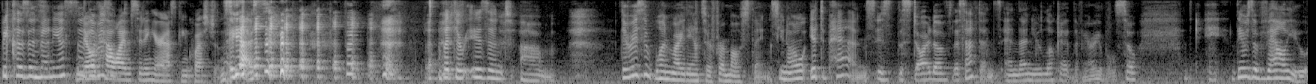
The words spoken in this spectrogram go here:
because in many instances Note how I'm sitting here asking questions. Yes. But- but there isn't um, there isn't one right answer for most things you know? It depends is the start of the sentence and then you look at the variables. So eh, there's a value.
